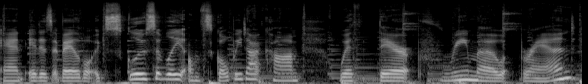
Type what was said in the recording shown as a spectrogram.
and it is available exclusively on Sculpey.com with their Primo brand.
